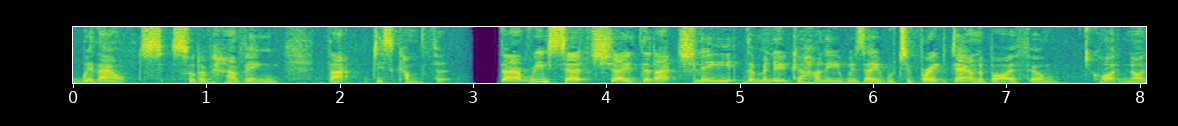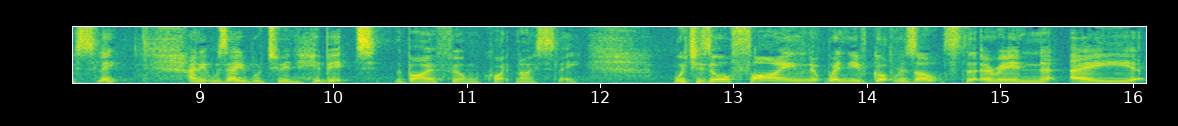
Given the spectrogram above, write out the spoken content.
without sort of having that discomfort. Our research showed that actually the Manuka honey was able to break down a biofilm quite nicely, and it was able to inhibit the biofilm quite nicely. Which is all fine when you've got results that are in a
